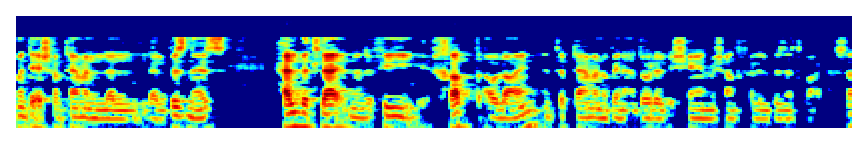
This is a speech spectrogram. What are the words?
وأنت إيش عم تعمل لل business هل بتلاقي إنه في خط أو line أنت بتعمله بين هدول الاشيين مشان تخلي ال business تبعك أحسن؟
